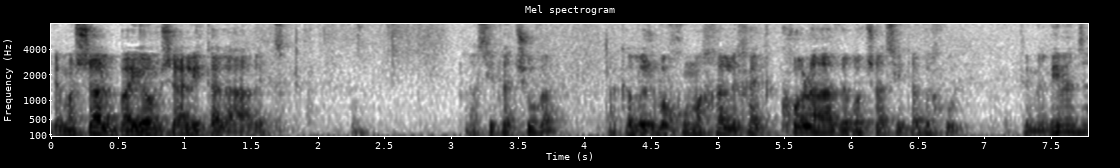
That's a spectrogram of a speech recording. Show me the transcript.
למשל, ביום שעלית לארץ, עשית תשובה. הקדוש ברוך הוא מחל לך את כל העבירות שעשית בחו"ל. אתם יודעים את זה?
